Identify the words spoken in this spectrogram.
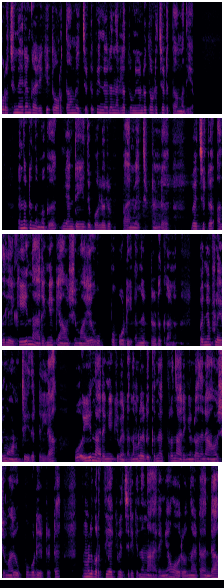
കുറച്ച് നേരം കഴുകി തോർത്താൻ വെച്ചിട്ട് പിന്നെ ഒരു നല്ല തുണി കൊണ്ട് തുടച്ചെടുത്താൽ മതിയാവും എന്നിട്ട് നമുക്ക് ഞാൻ ദേ ഇതുപോലൊരു പാൻ വെച്ചിട്ടുണ്ട്. വെച്ചിട്ട് അതിലേക്ക് ഈ നാരങ്ങയ്ക്ക് ആവശ്യമായ ഉപ്പ് പൊടി അങ്ങ് ഇട്ടെടുക്കുകയാണ് ഇപ്പം ഞാൻ ഫ്ലെയിം ഓൺ ചെയ്തിട്ടില്ല. ഈ നാരങ്ങയ്ക്ക് വേണ്ട. നമ്മൾ എടുക്കുന്ന എത്ര നാരങ്ങ ഉണ്ടോ അതിന് ആവശ്യമായ ഉപ്പ് പൊടി ഇട്ടിട്ട് നമ്മൾ വൃത്തിയാക്കി വെച്ചിരിക്കുന്ന നാരങ്ങ ഓരോന്നായിട്ട് അതിന്റെ ആ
